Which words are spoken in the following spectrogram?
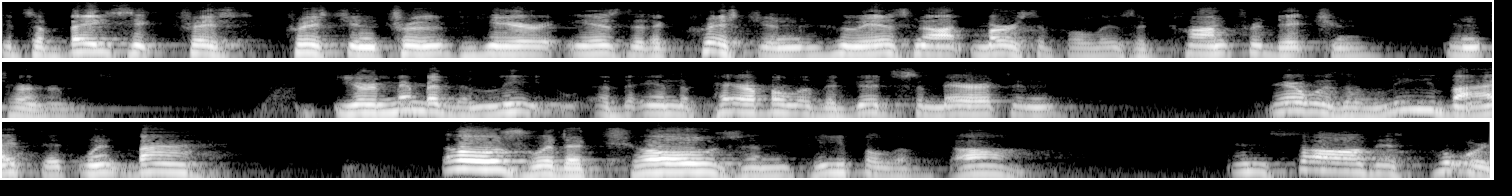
It's a basic Christian truth here is that a Christian who is not merciful is a contradiction in terms. You remember uh, the in the parable of the Good Samaritan, there was a Levite that went by. Those were the chosen people of God. And saw this poor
